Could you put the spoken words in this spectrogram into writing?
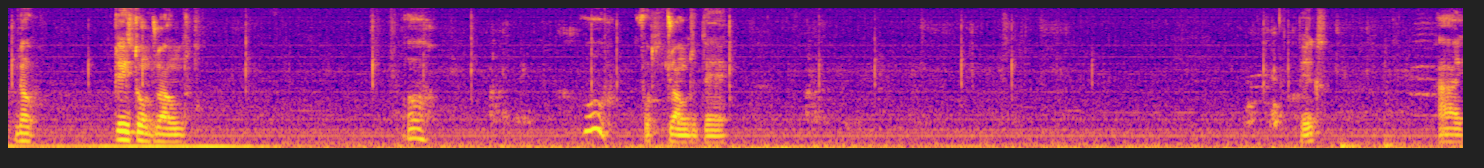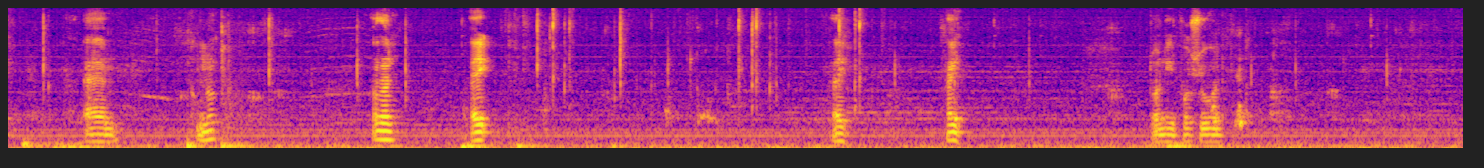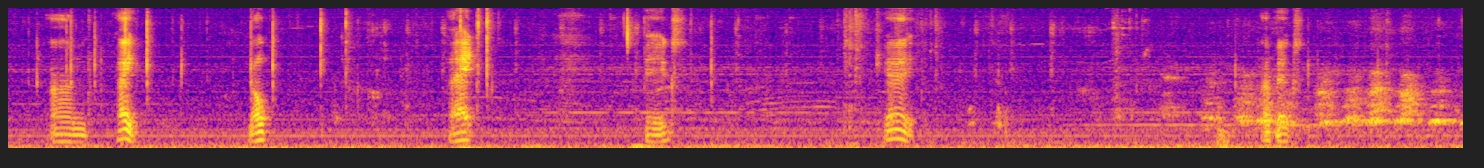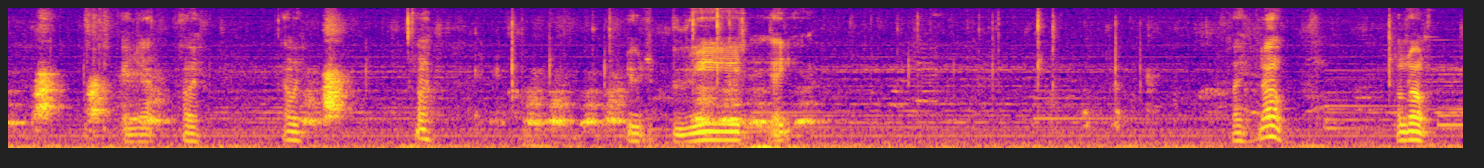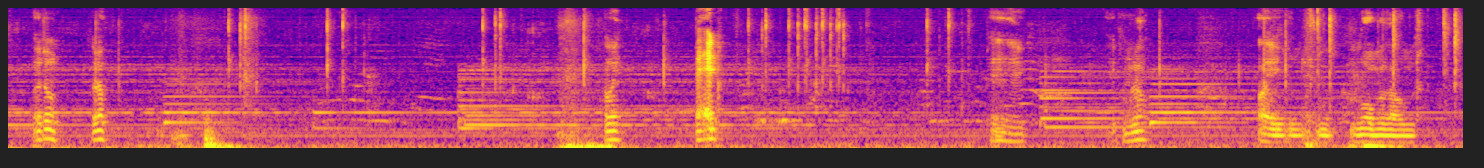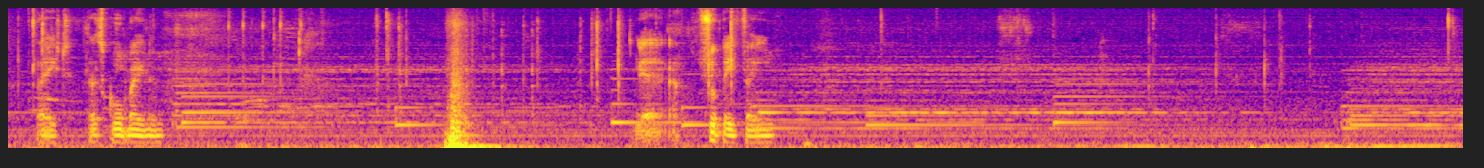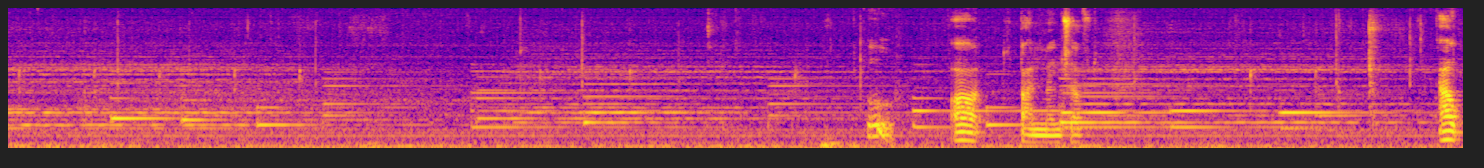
No. Please don't drown. Oh. Oh. Thought he drowned there. Pigs. Hi. Um. Coming up. Hold on. Hey. Hey. Hey. Don't need to push you in and hey, nope, yay, hi pigs, and yeah, hi, hi, hi, you breed, hey, hey, no, jump, I don't, get up. Roam around. Right, let's go mining. Yeah, should be fine. Ooh, oh, band Minecraft. Out.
